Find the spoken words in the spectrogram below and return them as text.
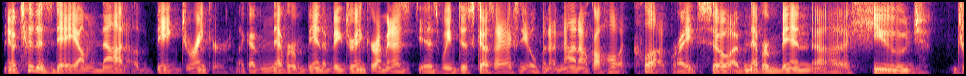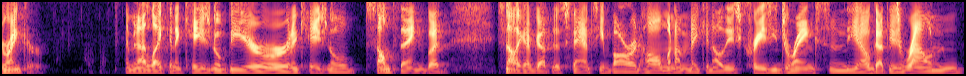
you know, to this day, I'm not a big drinker. Like I've never been a big drinker. I mean, as as we discussed, I actually opened a non-alcoholic club, right? So I've never been a, a huge drinker. I mean, I like an occasional beer or an occasional something, but it's not like I've got this fancy bar at home and I'm making all these crazy drinks and you know got these round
